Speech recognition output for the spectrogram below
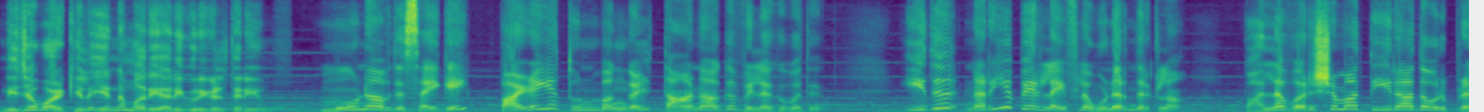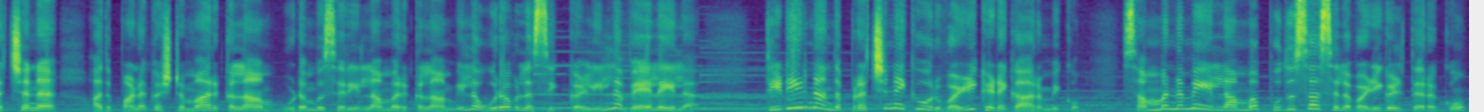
நிஜ வாழ்க்கையில என்ன மாதிரி அறிகுறிகள் தெரியும்? மூணாவது சைகை பழைய துன்பங்கள் தானாக விலகுவது. இது நிறைய பேர் லைஃப்ல உணர்ந்திருக்கலாம். பல வருஷமா தீராத ஒரு பிரச்சனை அது பண கஷ்டமா இருக்கலாம் உடம்பு சரியில்லாம இருக்கலாம் இல்ல உறவுல சிக்கல் இல்ல வேலையில. திடீர்னு அந்த பிரச்சனைக்கு ஒரு வழி கிடைக்க ஆரம்பிக்கும். சம்பந்தமே இல்லாம புதுசா சில வழிகள் திறக்கும்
